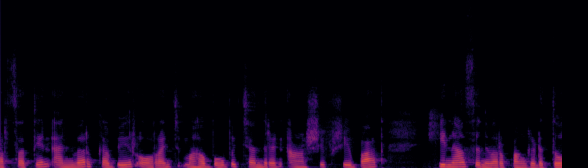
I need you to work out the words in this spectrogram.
R Sathyan Anwar Kabeer Orange Mehaboob Chandran Ashif Shibad Hinas എന്നിവർ പങ്കെടുത്തു.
